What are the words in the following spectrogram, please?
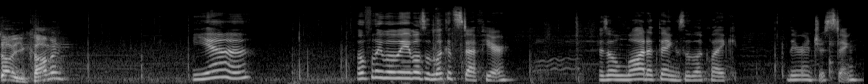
So, you coming? Yeah. Hopefully we'll be able to look at stuff here. There's a lot of things that look like they're interesting.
